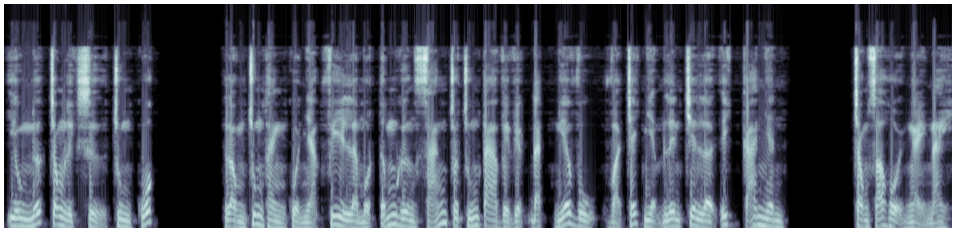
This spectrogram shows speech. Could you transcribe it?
yêu nước trong lịch sử Trung Quốc. Lòng trung thành của Nhạc Phi là một tấm gương sáng cho chúng ta về việc đặt nghĩa vụ và trách nhiệm lên trên lợi ích cá nhân. Trong xã hội ngày nay,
